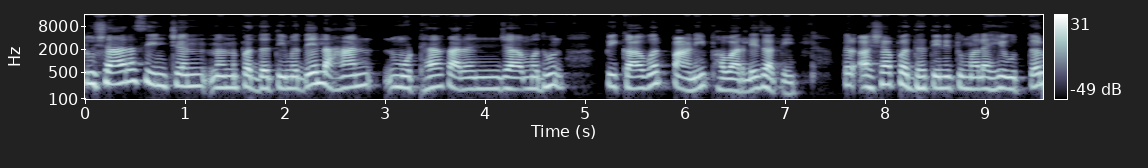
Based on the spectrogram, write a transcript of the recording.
तुषार सिंचन पद्धतीमध्ये लहान मोठ्या कारंजामधून पिकावर पाणी फवारले जाते. तर अशा पद्धतीने तुम्हाला हे उत्तर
